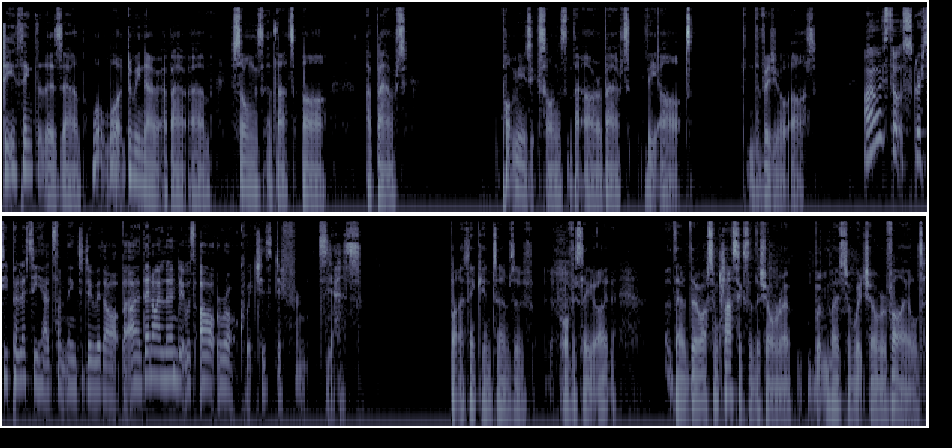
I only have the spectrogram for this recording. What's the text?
Do you think that there's um, what what do we know about um, songs that are about pop music songs that are about the art, the visual art? I always thought Scritti Politti had something to do with art, but I, then I learned it was art rock, which is different. Yes. But I think in terms of obviously, I, there there are some classics of the genre, but most of which are reviled.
